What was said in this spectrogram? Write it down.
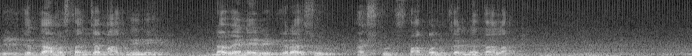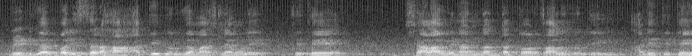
रेडकर ग्रामस्थांच्या मागणीने नव्याने रेडगर हायस्कूल हायस्कूल स्थापन करण्यात आला. रेडगर परिसर हा अतिदुर्गम असल्यामुळे तिथे शाळा विनंदन तत्वावर चालत होती आणि तिथे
